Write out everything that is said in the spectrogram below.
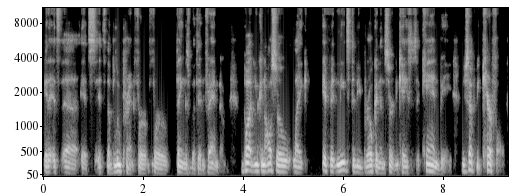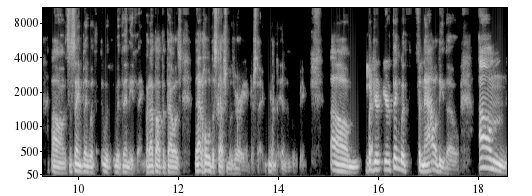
it, it's uh, it's it's the blueprint for for things within fandom. But you can also like if it needs to be broken in certain cases, it can be. You just have to be careful. Um, it's the same thing with, with with anything. But I thought that that was that whole discussion was very interesting in, in the movie. Um, but your your thing with finality though, um,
